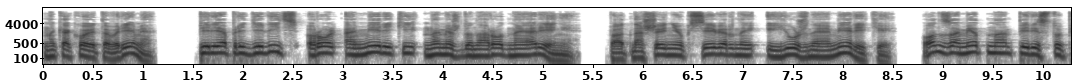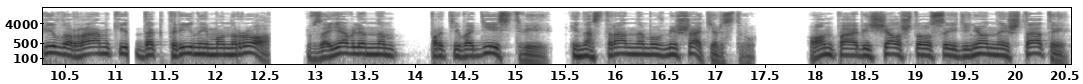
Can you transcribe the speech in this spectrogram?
на какое-то время переопределить роль Америки на международной арене. По отношению к Северной и Южной Америке он заметно переступил рамки доктрины Монро в заявленном противодействии иностранному вмешательству. Он пообещал, что Соединенные Штаты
